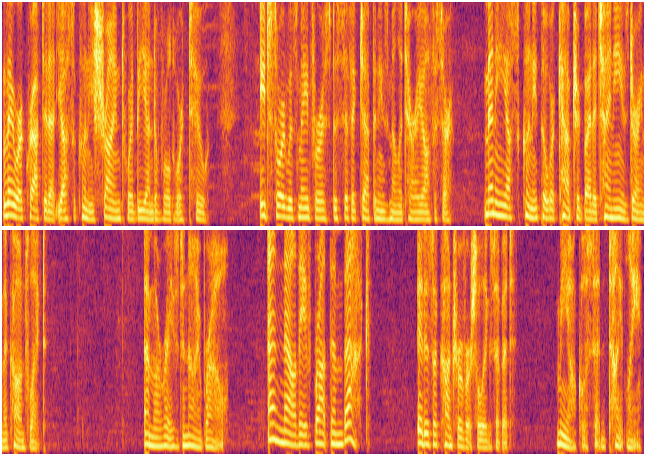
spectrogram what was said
They were crafted at Yasukuni's shrine toward the end of World War II. Each sword was made for a specific Japanese military officer. Many Yasukunito were captured by the Chinese during the conflict. Emma raised an eyebrow. And now they've brought them back. It is a controversial exhibit, Miyako said tightly.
